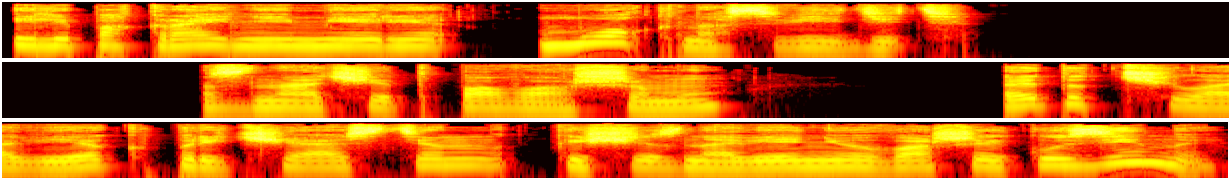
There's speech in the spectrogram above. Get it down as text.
или, по крайней мере, мог нас видеть». «Значит, по-вашему, этот человек причастен к исчезновению вашей кузины?»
